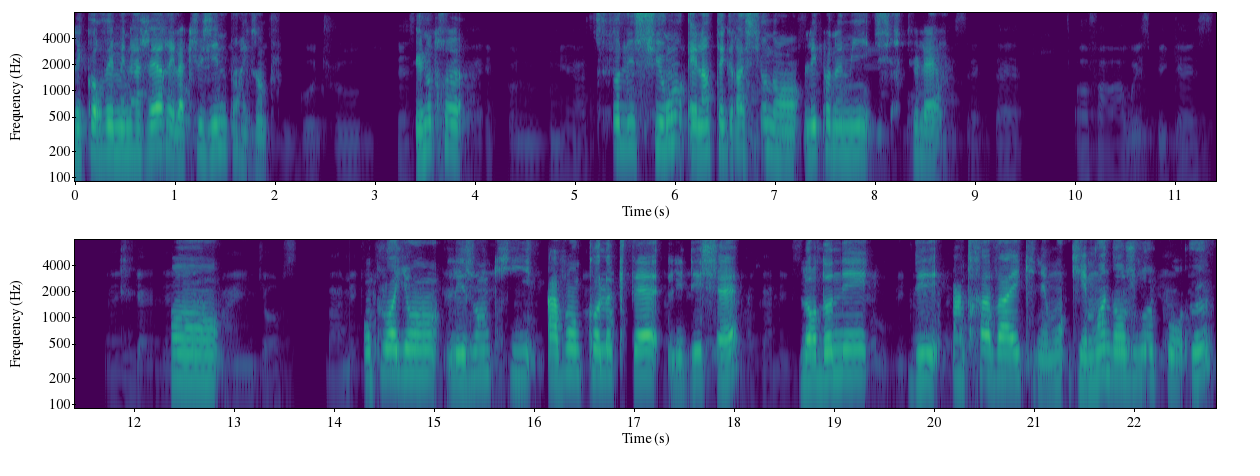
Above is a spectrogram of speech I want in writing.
les corvées ménagères et la cuisine, par exemple. Une autre solution est l'intégration dans l'économie circulaire en employant les gens qui avant collectaient les déchets, leur donner un travail qui est, moins, qui est moins dangereux pour eux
